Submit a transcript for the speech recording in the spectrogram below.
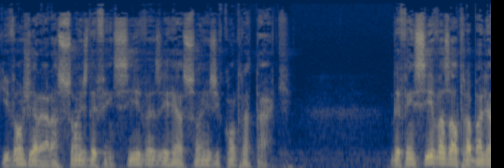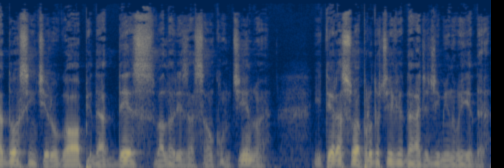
que vão gerar ações defensivas e reações de contra-ataque defensivas ao trabalhador sentir o golpe da desvalorização contínua e ter a sua produtividade diminuída,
